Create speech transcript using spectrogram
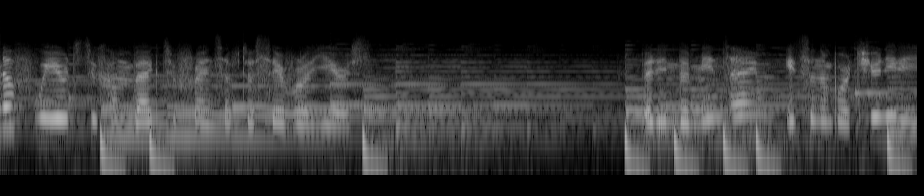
kind of weird to come back to France after several years. But in the meantime, it's an opportunity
